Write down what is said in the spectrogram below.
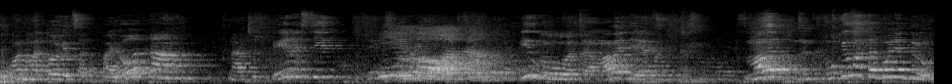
Он готовится к полетам, значит, вырастет пилотом. молодец. Молод- У пилота более друг.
